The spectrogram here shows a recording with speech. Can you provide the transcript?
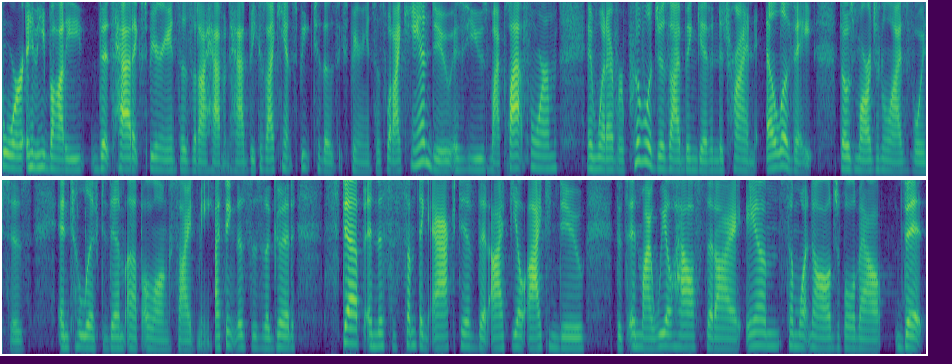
for anybody that's had experiences that I haven't had because I can't speak to those experiences. What I can do is use my platform and whatever privileges I've been given to try and elevate those marginalized voices and to lift them up alongside me. I think this is a good step and this is something active that I feel I can do that's in my wheelhouse that I am somewhat knowledgeable about that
